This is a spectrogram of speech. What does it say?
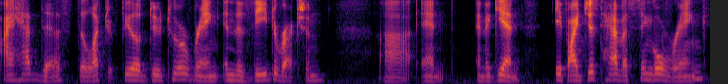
I had this, the electric field due to a ring in the z direction, uh, and and again, if I just have a single ring,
